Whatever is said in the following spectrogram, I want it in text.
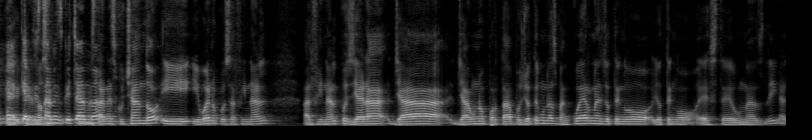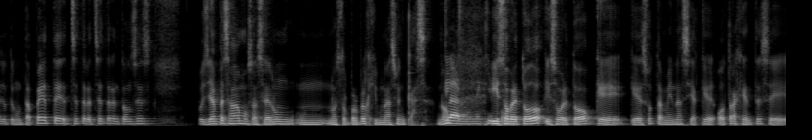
te están escuchando. me están escuchando. Y, y, bueno, pues al final, al final, pues ya era, ya, ya uno aportaba, pues yo tengo unas mancuernas, yo tengo, yo tengo este, unas ligas, yo tengo un tapete, etcétera, etcétera. Entonces pues ya empezábamos a hacer un, nuestro propio gimnasio en casa, ¿no? Claro, un equipo. Y sobre todo, y sobre todo que, eso también hacía que otra gente se,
